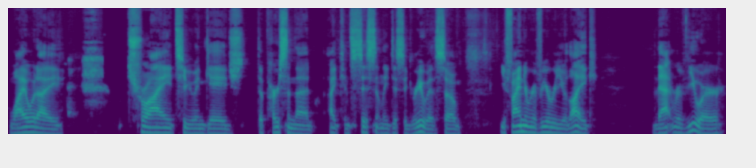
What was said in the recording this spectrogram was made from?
Why would i try to engage the person that i consistently disagree with? So you find a reviewer you like that reviewer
